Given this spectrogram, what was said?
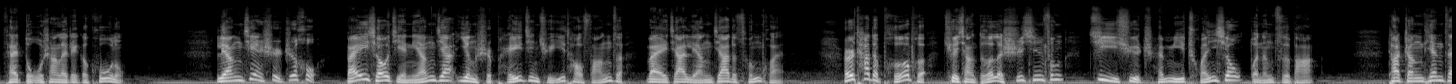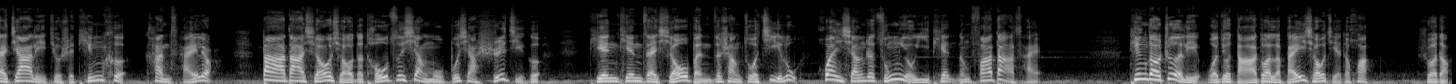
才堵上了这个窟窿。两件事之后，白小姐娘家硬是赔进去一套房子，外加两家的存款。而她的婆婆却像得了失心疯，继续沉迷传销不能自拔。她整天在家里就是听课、看材料，大大小小的投资项目不下十几个，天天在小本子上做记录，幻想着总有一天能发大财。听到这里，我就打断了白小姐的话，说道：“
